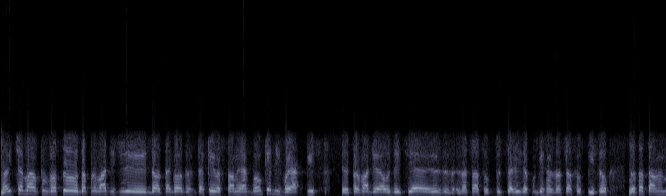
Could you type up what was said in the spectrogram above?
No i trzeba po prostu doprowadzić y, do tego, do takiego stanu, jak było kiedyś, bo jak PiS y, prowadził audycję y, za czasów, telewizja publiczna za czasów PiSu, no to tam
